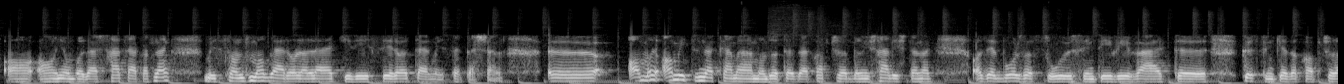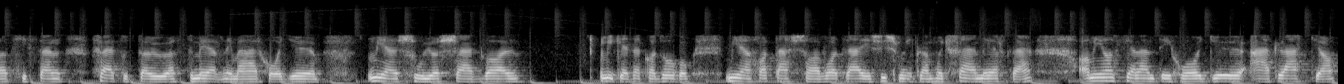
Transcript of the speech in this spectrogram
a, a nyomozást hátráltatnánk, viszont magáról a lelki részéről természetesen. Ö, am, amit nekem elmondott ezzel kapcsolatban, és hál' Istennek azért borzasztó őszintévé vált köztünk ez a kapcsolat, hiszen fel tudta ő azt mérni már, hogy milyen súlyossággal mik ezek a dolgok, milyen hatással volt rá, és ismétlem, hogy felmérte, ami azt jelenti, hogy átlátja,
